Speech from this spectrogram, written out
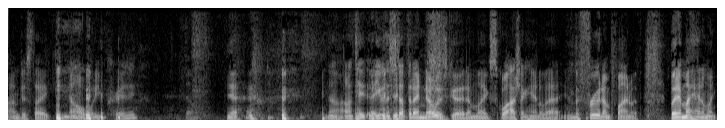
I'm just like, no, what are you crazy? Yeah. No, I don't take even the stuff that I know is good. I'm like squash. I can handle that. You know, the fruit, I'm fine with. But in my head, I'm like,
